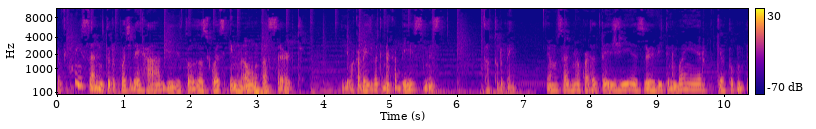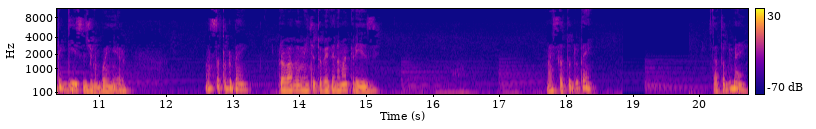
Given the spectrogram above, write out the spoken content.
Eu fico pensando em tudo que pode dar errado e todas as coisas que não dar certo. E eu acabei de bater na cabeça, mas tá tudo bem. Eu não saio do meu quarto há três dias, eu evito ir no banheiro, porque eu tô com preguiça de ir no banheiro. Mas tá tudo bem. Provavelmente eu tô vivendo uma crise. Mas tá tudo bem. Tá tudo bem.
